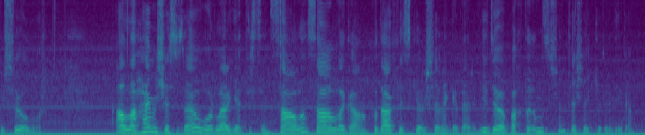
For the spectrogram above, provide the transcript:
bir şey olmur. Allah həmişə sizə uğurlar gətirsin. Sağ olun, sağlıqla qalın. Xudafiz görüşənə qədər. Videoya baxdığınız üçün təşəkkür edirəm.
